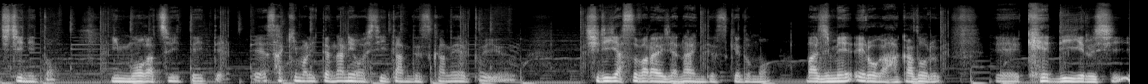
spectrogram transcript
父にと陰謀がついていて、えー、さっきまで一体何をしていたんですかねというシリアス笑いじゃないんですけども真面目エロがはかどる、えー、KDLC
